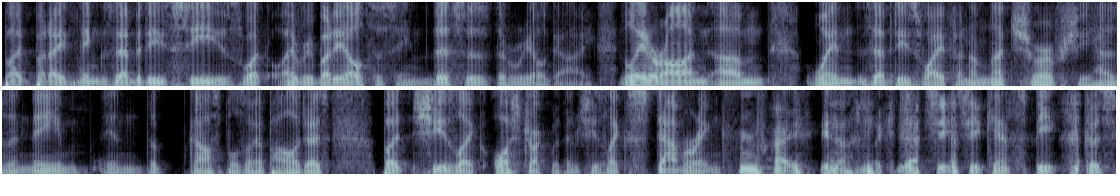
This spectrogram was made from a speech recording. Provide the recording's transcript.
but but I think Zebedee sees what everybody else is seeing. This is the real guy. Later on, um, when Zebedee's wife, and I'm not sure if she has a name in the Gospels, I apologize, but she's like awestruck with him. She's like stammering. right. You know, it's like Yeah. she she can't speak because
